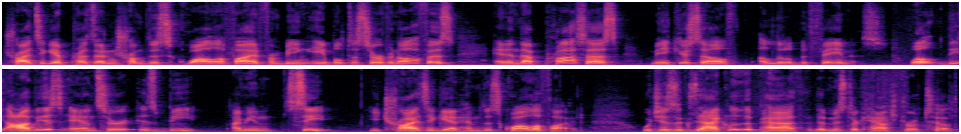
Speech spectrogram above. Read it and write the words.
try to get President Trump disqualified from being able to serve in office and in that process make yourself a little bit famous? Well, the obvious answer is B, I mean C. You try to get him disqualified, which is exactly the path that Mr. Castro took.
